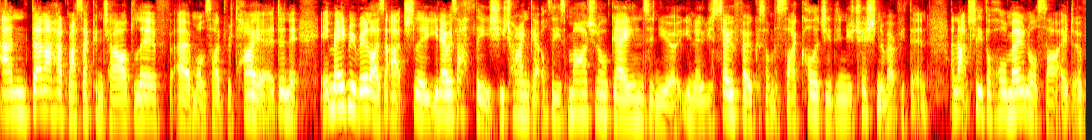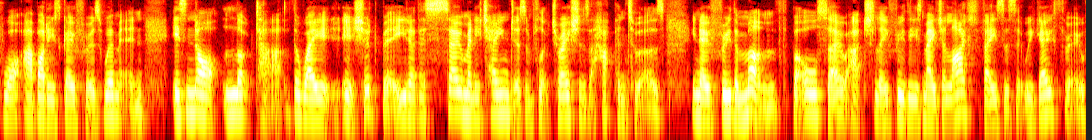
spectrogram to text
And then I had my second child Liv um, once I'd retired, and it it made me realise that actually, you know, as athletes, you try and get all these marginal gains, and you're you know you're so focused on the psychology, the nutrition of everything, and actually the hormonal side of what our bodies go through as women is not looked at the way it, it should be. You know, there's so many changes and fluctuations that happen to us, you know, through the month, but also actually through these major life phases that we go through.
